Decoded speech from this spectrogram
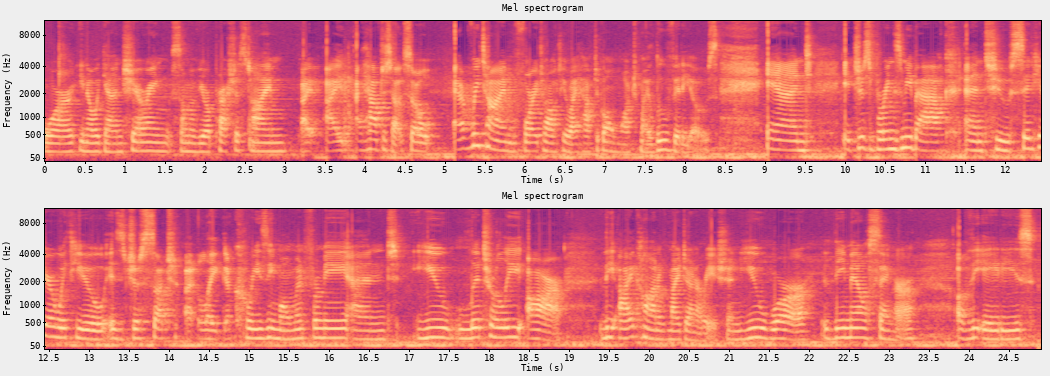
for, you know, again, sharing some of your precious time. I, I, I have to tell you, so every time before I talk to you, I have to go and watch my Lou videos. And it just brings me back. And to sit here with you is just such a, like a crazy moment for me. And you literally are the icon of my generation. You were the male singer of the 80s.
